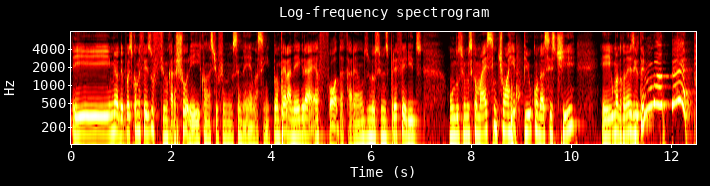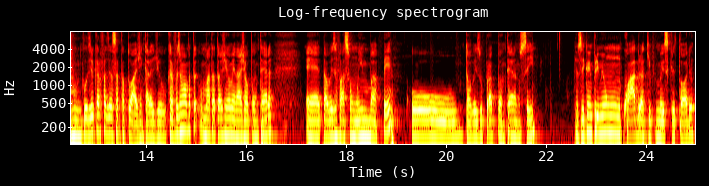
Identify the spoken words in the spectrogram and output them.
E, meu, depois quando fez o filme, cara, chorei quando assisti o filme no cinema, assim. Pantera Negra é foda, cara, é um dos meus filmes preferidos. Um dos filmes que eu mais senti um arrepio quando assisti. E, mano, quando eles gritam Mbappé! Inclusive, eu quero fazer essa tatuagem, cara. De, eu quero fazer uma, uma tatuagem em homenagem ao Pantera. É, talvez eu faça um Mbappé. Ou talvez o próprio Pantera, não sei. Eu sei que eu imprimi um quadro aqui pro meu escritório.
